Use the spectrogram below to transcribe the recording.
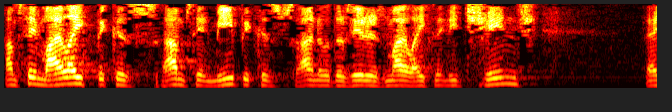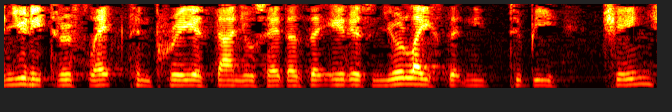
I'm saying my life because I'm saying me because I know there's areas in my life that need to change. And you need to reflect and pray, as Daniel said, as the areas in your life that need to be changed.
